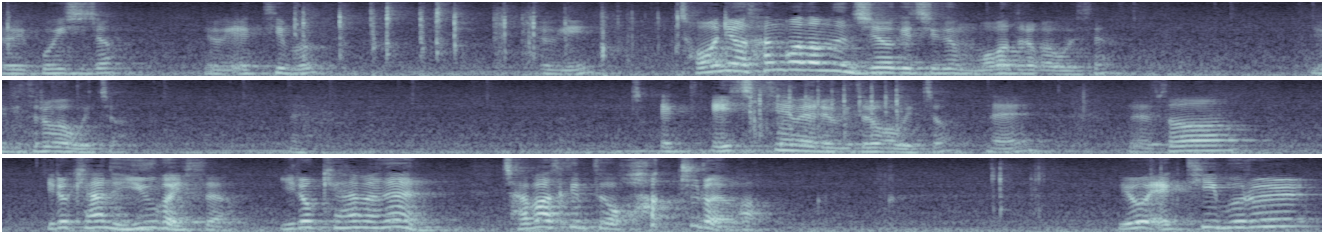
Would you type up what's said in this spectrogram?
여기 보이시죠? 여기 active 여기 전혀 상관없는 지역에 지금 뭐가 들어가고 있어요? 여기 들어가고 있죠. 네. HTML 여기 들어가고 있죠. 네. 그래서 이렇게 하는 이유가 있어요. 이렇게 하면은 JavaScript가 확 줄어요. 확. 요 active를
